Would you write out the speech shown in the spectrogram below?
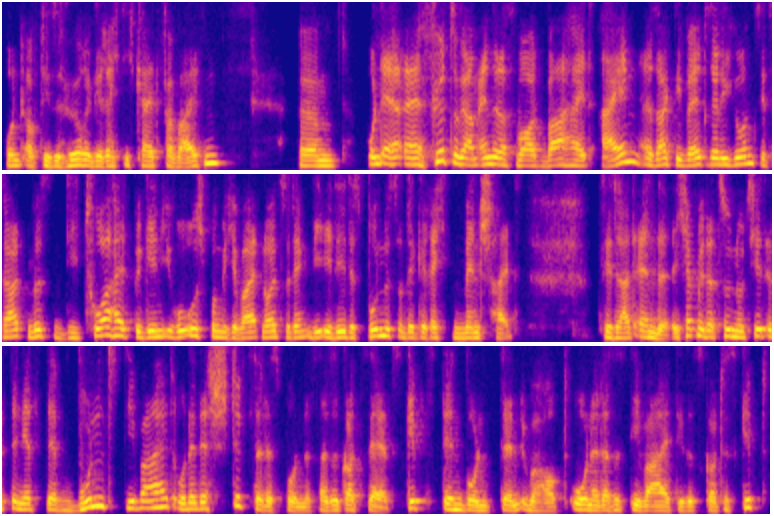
und auf diese höhere Gerechtigkeit verweisen. Ähm, und er, er führt sogar am Ende das Wort Wahrheit ein. Er sagt, die Weltreligionen, Zitat, müssen die Torheit begehen, ihre ursprüngliche Wahrheit neu zu denken, die Idee des Bundes und der gerechten Menschheit. Zitat Ende. Ich habe mir dazu notiert, ist denn jetzt der Bund die Wahrheit oder der Stifter des Bundes, also Gott selbst? Gibt es den Bund denn überhaupt, ohne dass es die Wahrheit dieses Gottes gibt?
